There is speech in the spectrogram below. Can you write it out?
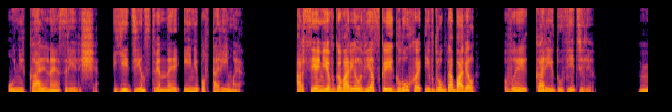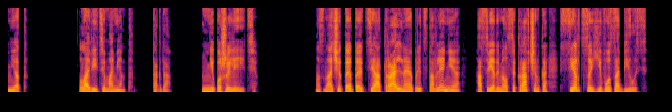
уникальное зрелище, единственное и неповторимое. Арсеньев говорил веско и глухо и вдруг добавил, «Вы Кариду видели?» «Нет». «Ловите момент тогда. Не пожалеете». «Значит, это театральное представление», — осведомился Кравченко, сердце его забилось.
